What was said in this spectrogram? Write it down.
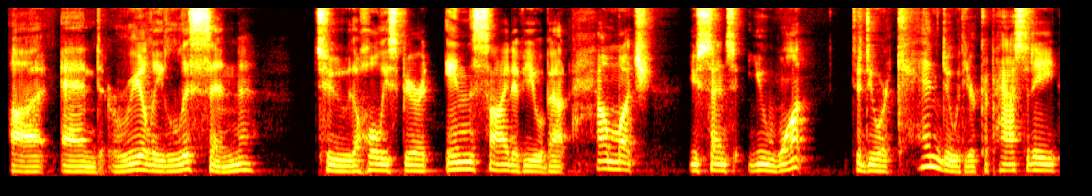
uh, and really listen to the Holy Spirit inside of you about how much you sense you want to do or can do with your capacity.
